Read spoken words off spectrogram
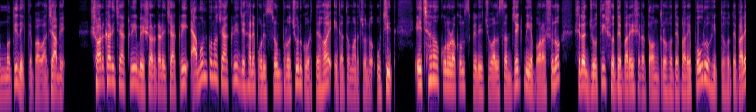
উন্নতি দেখতে পাওয়া যাবে। সরকারি চাকরি, বেসরকারি চাকরি, এমন কোনো চাকরি যেখানে পরিশ্রম প্রচুর করতে হয়, এটা তোমার জন্য উচিত। এছাড়াও কোনো রকম স্পিরিচুয়াল সাবজেক্ট নিয়ে পড়াশুনো, সেটা জ্যোতিষ হতে পারে, সেটা তন্ত্র হতে পারে, পৌরোহিত্য হতে পারে,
